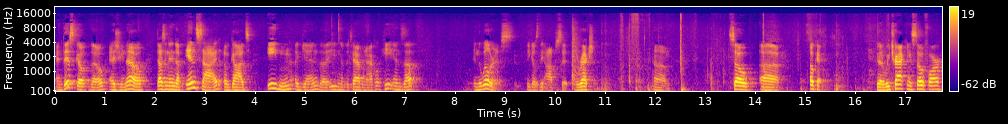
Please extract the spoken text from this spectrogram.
And this goat, though, as you know, doesn't end up inside of God's Eden again, the Eden of the tabernacle. He ends up in the wilderness. He goes the opposite direction. Um, so, uh, okay. Good. Are we tracking so far?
